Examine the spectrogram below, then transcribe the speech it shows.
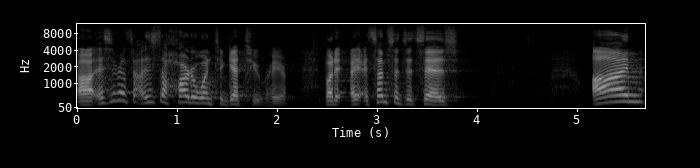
uh, this, is, this is a harder one to get to right here, but it, in some sense it says, I'm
